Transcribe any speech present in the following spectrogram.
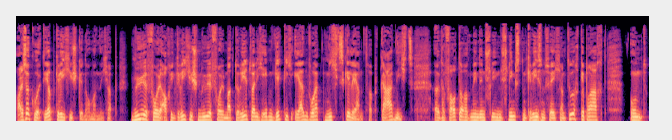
Also gut, ich habe Griechisch genommen. Ich habe mühevoll, auch in Griechisch mühevoll maturiert, weil ich eben wirklich Ehrenwort nichts gelernt habe. Gar nichts. Äh, der Vater hat mir in den schlimmsten Krisenfächern durchgebracht und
